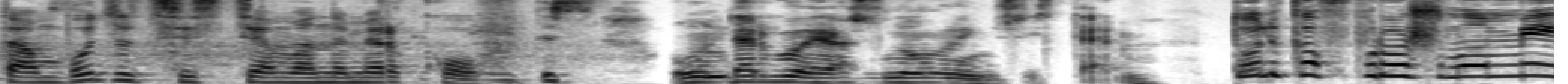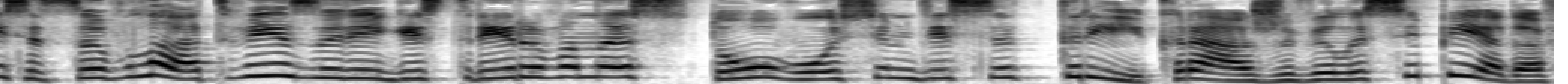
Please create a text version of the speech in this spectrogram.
Там будет система номерков. Только в прошлом месяце в Латвии зарегистрированы 183 кражи велосипедов.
